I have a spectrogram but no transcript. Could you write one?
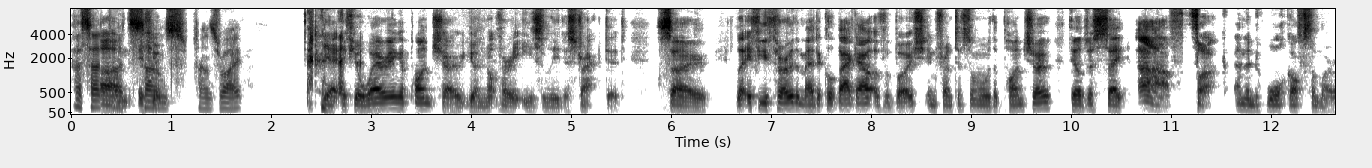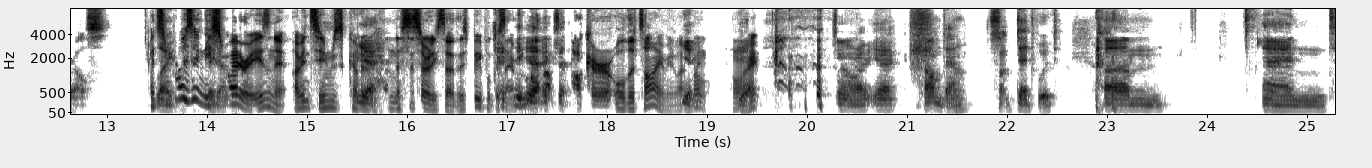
That's that. Um, that sounds sounds right. yeah, if you're wearing a poncho, you're not very easily distracted. So, like, if you throw the medical bag out of a bush in front of someone with a poncho, they'll just say "ah fuck" and then walk off somewhere else. It's Like, surprisingly sweary, isn't it? I mean, it seems kind Yeah. of unnecessarily so. There's people saying, Yeah, yeah, exactly. fucker all the time. You're like, Yeah. oh, all Yeah. right. All right, yeah, calm down. It's not Deadwood. Um, and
